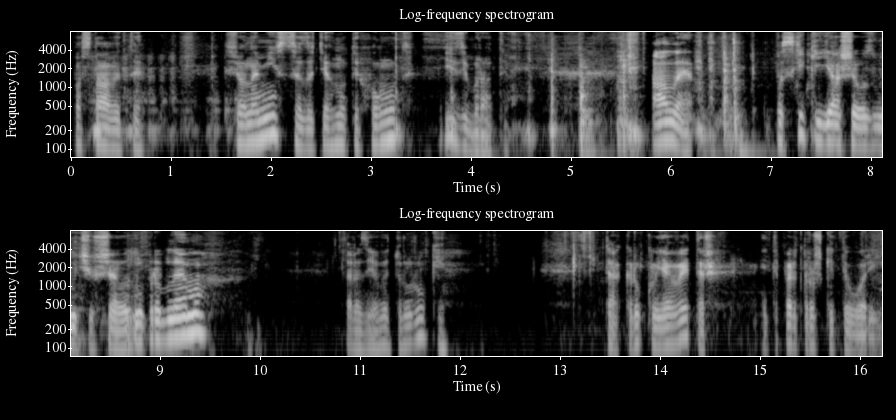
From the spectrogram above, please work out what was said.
поставити все на місце, затягнути хомут і зібрати. Але, оскільки я ще озвучив ще одну проблему, зараз я витру руки. Так, руку я витер і тепер трошки теорії.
